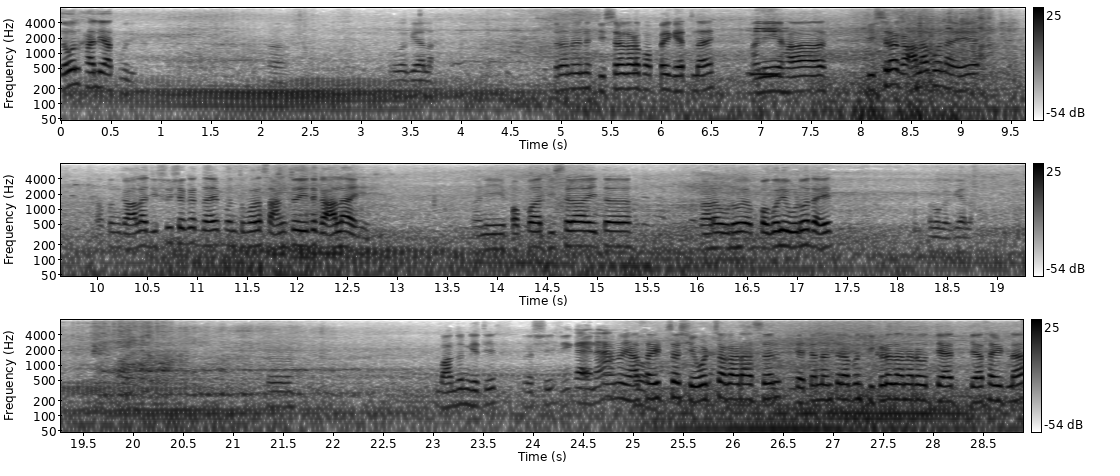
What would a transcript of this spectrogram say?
जवळ खाली आतमध्ये. हां. बघा गेला. मित्रांनो याने तिसरा गाडा पप्पाही घेतलाय. आणि हा तिसरा गाला पण आहे. आपण गाला दिसू शकत नाही पण तुम्हाला सांगतो इथं गाला आहे. आणि पप्पा तिसरा इथं गाडा उडव पगोली उडवत आहेत. हा बघा गेला. तर बांधून घेतील रशी ठीक आहे ना? ह्या साईडचा शेवटचा गाडा असेल. त्याच्यानंतर आपण तिकडे जाणार आहोत त्या त्या साईडला.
